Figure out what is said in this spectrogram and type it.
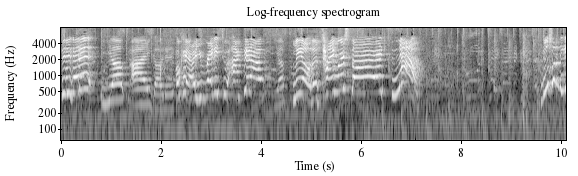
Did you get it? Yup, I got it. Okay, are you ready to act it out? Yup. Leo, the timer starts now. Do something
